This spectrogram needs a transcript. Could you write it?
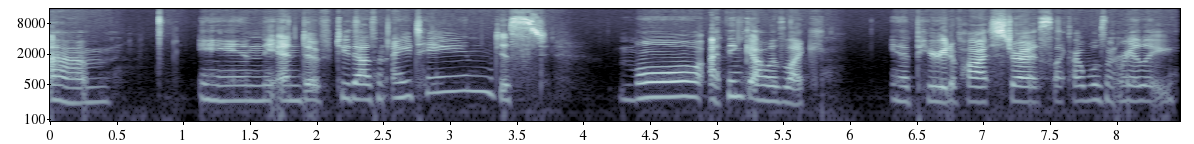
um, in the end of 2018. Just more, I think I was like in a period of high stress. Like I wasn't really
